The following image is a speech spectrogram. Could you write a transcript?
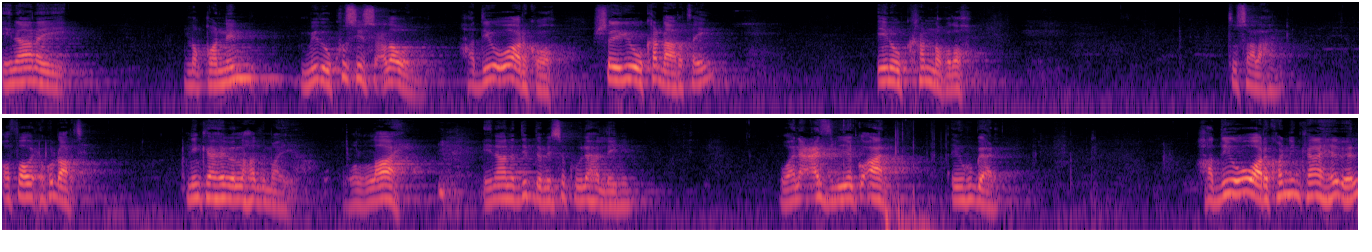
inaanay noqonin miduu ku sii socdo un haddii uu arko shaygii uu ka dhaartay inuu ka noqdo. Tusaale ahaan qof baa wuxuu ku dhaartay ninkaa hebel la hadli maayo. Wallaahi inaana dib dambayse kuula hadlaynin. Waana casmi iyo go'aan ayuu ku gaadhay. Haddii uu u arko ninkaa hebel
